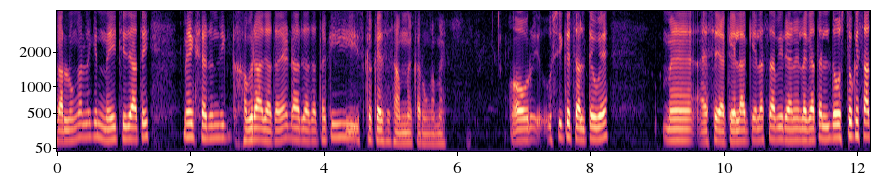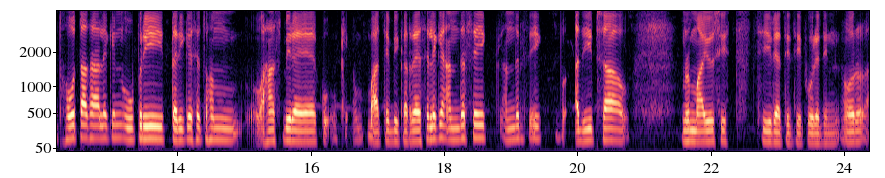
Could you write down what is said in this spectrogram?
कर लूँगा, लेकिन नई चीज़ आती मैं एक सडनली घबरा जाता था, डर जाता था कि इसका कैसे सामना करूँगा मैं। और उसी के चलते हुए मैं ऐसे अकेला अकेला सा भी रहने लगा था। दोस्तों के साथ होता था, लेकिन ऊपरी तरीके से तो हम हंस भी रहे बातें भी कर रहे ऐसे, लेकिन अंदर से एक, अंदर से एक अजीब सा मतलब मायूसी सी रहती थी पूरे दिन। और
